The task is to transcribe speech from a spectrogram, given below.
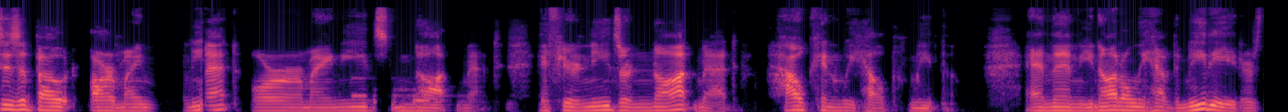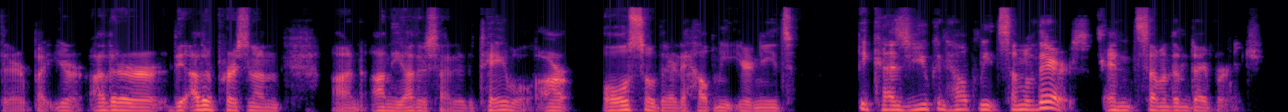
is about are my needs met or are my needs not met? If your needs are not met, how can we help meet them? And then you not only have the mediators there but your other the other person on on on the other side of the table are also there to help meet your needs because you can help meet some of theirs and some of them diverge.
